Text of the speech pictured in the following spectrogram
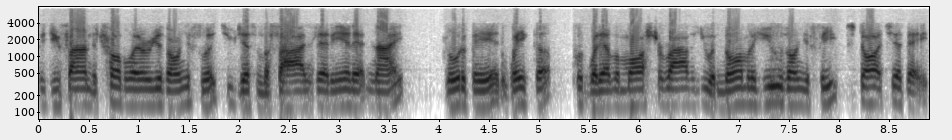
you find the trouble areas on your foot, you just massage that in at night, go to bed, wake up, put whatever moisturizer you would normally use on your feet, start your day.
